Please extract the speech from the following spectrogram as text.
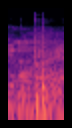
you know.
